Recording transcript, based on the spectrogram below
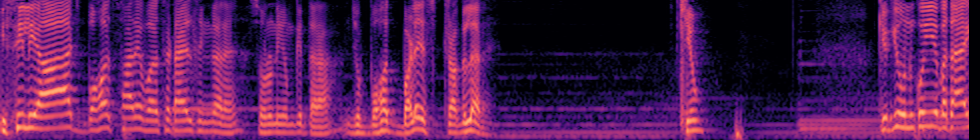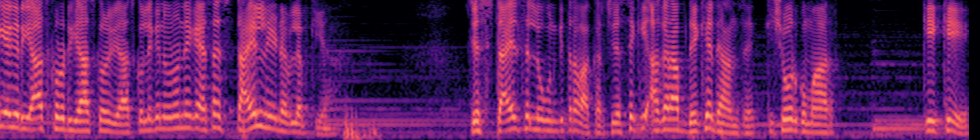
इसीलिए आज बहुत सारे वर्सेटाइल सिंगर हैं, सोनू निगम की तरह, जो बहुत बड़े स्ट्रगलर हैं। क्यों? क्योंकि उनको ये बताया गया कि रियाज करो रियाज करो रियाज करो, लेकिन उन्होंने एक ऐसा स्टाइल नहीं डेवलप किया, जिस स्टाइल से लोग उनकी तरफ़ आकर्षित जैसे कि अगर आप देखें ध्यान से, किशोर कुमार, के के,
